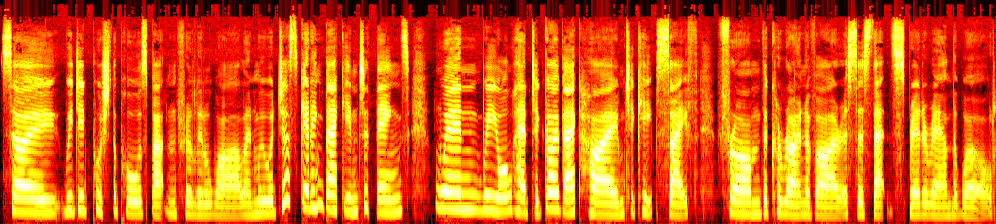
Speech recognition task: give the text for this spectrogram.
So we did push the pause button for a little while and we were just getting back into things when we all had to go back home to keep safe from the coronavirus as that spread around the world.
